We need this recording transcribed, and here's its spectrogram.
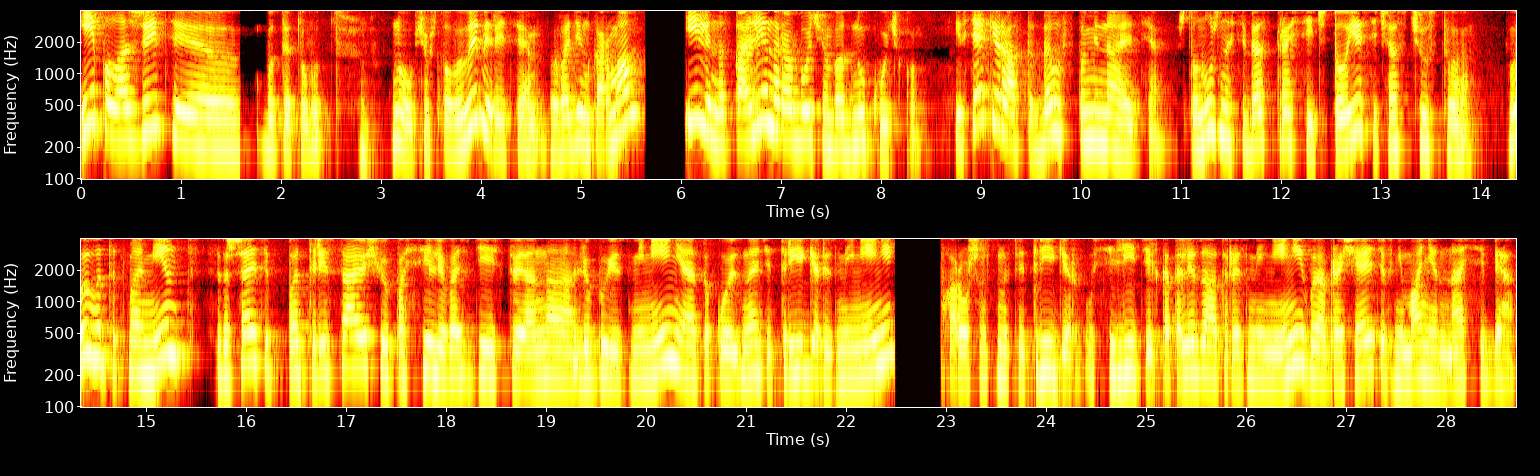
И положите вот эту вот, ну, в общем, что вы выберете, в один карман или на столе на рабочем в одну кучку. И всякий раз, когда вы вспоминаете, что нужно себя спросить, что я сейчас чувствую, вы в этот момент совершаете потрясающую по силе воздействия на любые изменения, такой, знаете, триггер изменений, в хорошем смысле триггер, усилитель, катализатор изменений, вы обращаете внимание на себя.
